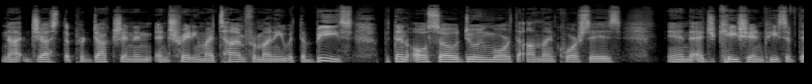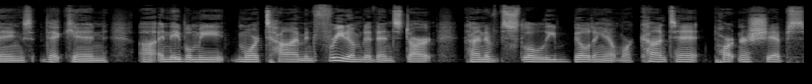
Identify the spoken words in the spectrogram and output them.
not just the production and, and trading my time for money with the beats, but then also doing more with the online courses and the education piece of things that can uh, enable me more time and freedom to then start kind of slowly building out more content, partnerships,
